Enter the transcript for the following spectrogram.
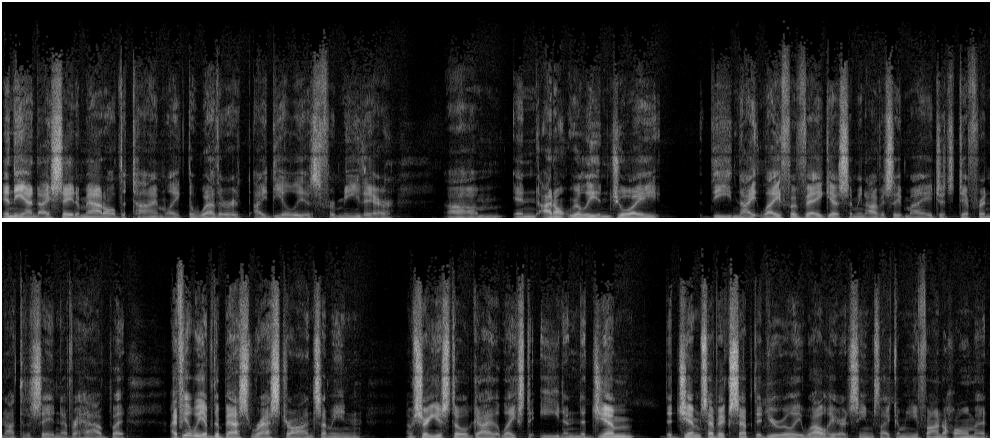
in the end, I say to Matt all the time, like the weather ideally is for me there, um, and I don't really enjoy the nightlife of Vegas. I mean, obviously at my age it's different. Not to say I never have, but I feel we have the best restaurants. I mean, I'm sure you're still a guy that likes to eat, and the gym, the gyms have accepted you really well here. It seems like. I mean, you found a home at,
